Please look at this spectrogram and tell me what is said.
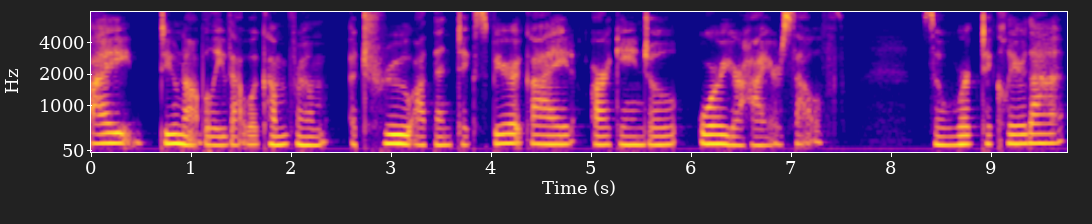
I do not believe that would come from a true, authentic spirit guide, archangel, or your higher self. So work to clear that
